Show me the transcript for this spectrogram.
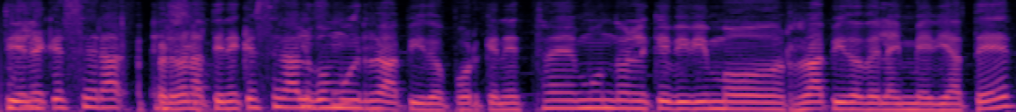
Tiene que ser, perdona, Eso. tiene que ser Sí, algo sí. muy rápido, porque en este mundo en el que vivimos rápido de la inmediatez,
